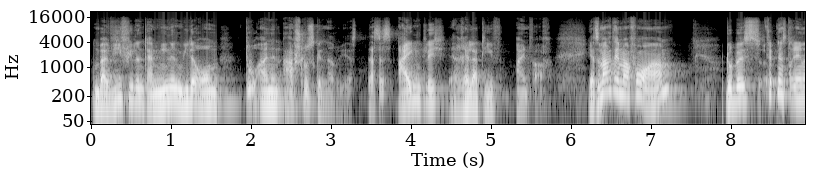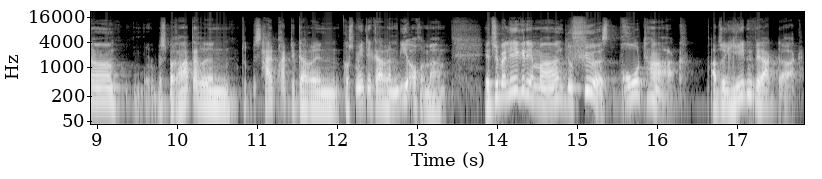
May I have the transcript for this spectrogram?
und bei wie vielen Terminen wiederum du einen Abschluss generierst. Das ist eigentlich relativ einfach. Jetzt mach dir mal vor, du bist Fitnesstrainer, du bist Beraterin, du bist Heilpraktikerin, Kosmetikerin, wie auch immer. Jetzt überlege dir mal, du führst pro Tag, also jeden Werktag,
